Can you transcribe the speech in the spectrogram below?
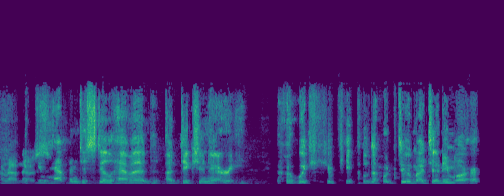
around those. If you happen to still have a, a dictionary, which people don't do much anymore,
